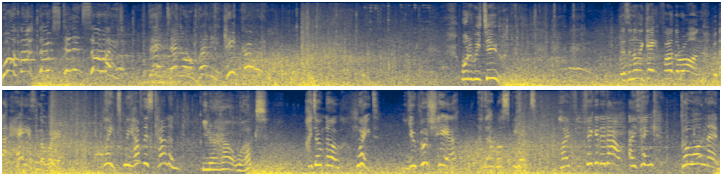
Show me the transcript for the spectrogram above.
what about those still inside? They're dead already. Keep going. What do we do? There's another gate further on, but that hay is in the way. Wait, we have this cannon! You know how it works? I don't know. Wait. You push here. That must be it. I've figured it out, I think. Go on then.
